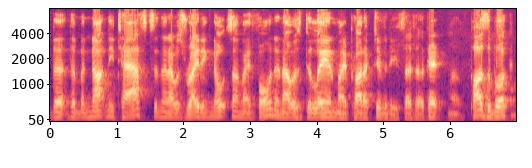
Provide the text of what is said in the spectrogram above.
the the monotony tasks, and then I was writing notes on my phone, and I was delaying my productivity. So I said, okay, pause the book,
